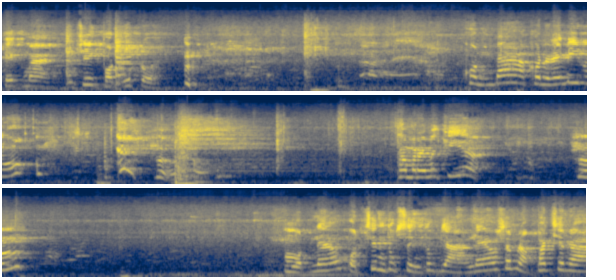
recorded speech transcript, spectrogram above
เต็กมาอีชีกพอดอุดเลยคนบ้าคนอะไรไม่รู้ทำอะไรเมื่อกี้อะหมดแล้วหมดสิ้นทุกสิ่งทุกอย่างแล้วสำหรับพัชรา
